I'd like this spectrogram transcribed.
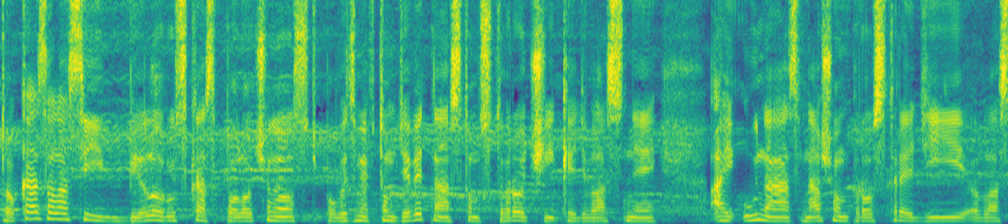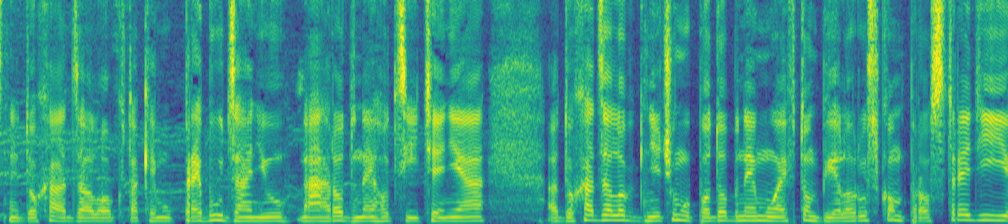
Dokázala si bieloruská spoločnosť, povedzme v tom 19. storočí, keď vlastne aj u nás v našom prostredí vlastne dochádzalo k takému prebudzaniu národného cítenia, dochádzalo k niečomu podobnému aj v tom bieloruskom prostredí,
